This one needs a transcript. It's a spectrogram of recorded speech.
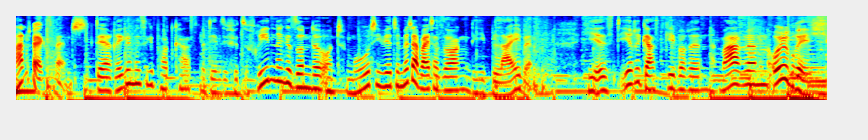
Handwerksmensch, der regelmäßige Podcast, mit dem Sie für zufriedene, gesunde und motivierte Mitarbeiter sorgen, die bleiben. Hier ist Ihre Gastgeberin Maren Ulbrich.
